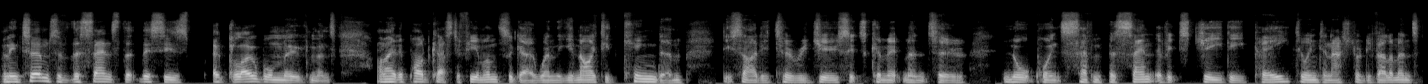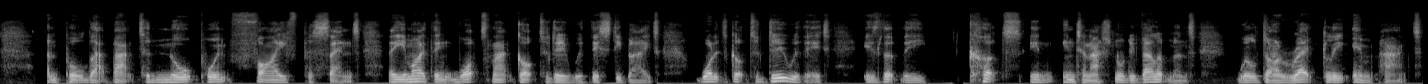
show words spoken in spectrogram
And in terms of the sense that this is a global movement, I made a podcast a few months ago when the United Kingdom decided to reduce its commitment to 0.7% of its GDP to international development and pulled that back to 0.5%. Now, you might think, what's that got to do with this debate? What it's got to do with it is that the cuts in international development will directly impact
